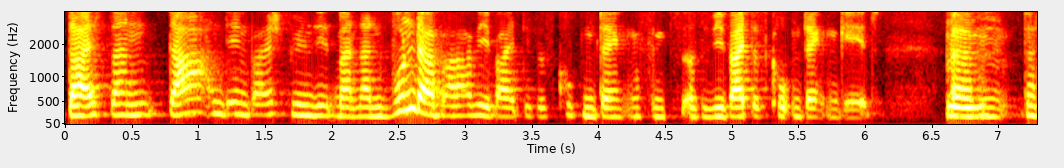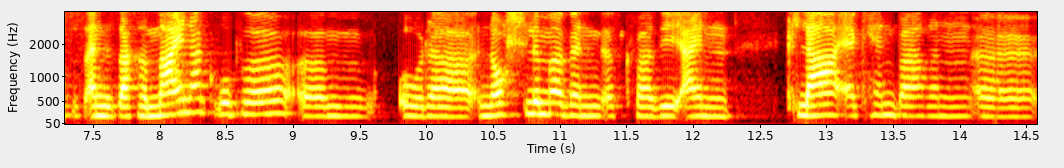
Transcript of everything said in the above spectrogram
da ist dann, da an den Beispielen sieht man dann wunderbar, wie weit dieses Gruppendenken funktioniert, also wie weit das Gruppendenken geht. Mhm. Ähm, das ist eine Sache meiner Gruppe ähm, oder noch schlimmer, wenn es quasi einen klar erkennbaren äh,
